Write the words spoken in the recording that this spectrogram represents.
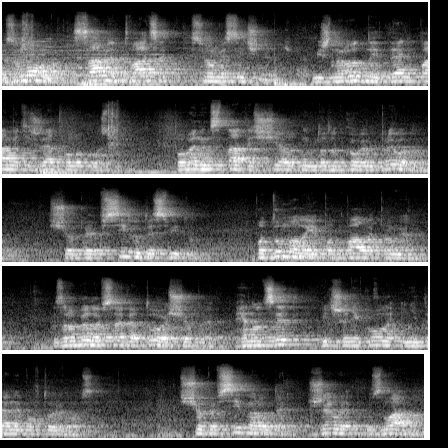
Безумовно, саме 27 січня, Міжнародний день пам'яті жертв Голокосту, повинен стати ще одним додатковим приводом, щоб всі люди світу подумали і подбали про мир. Зробили все для того, щоб геноцид більше ніколи і ніде не повторювався, щоб всі народи жили у злагоді.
